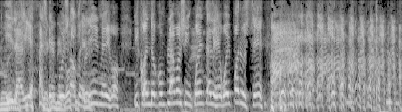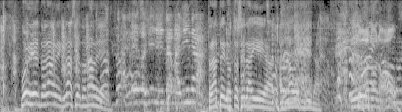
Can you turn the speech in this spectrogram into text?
no y la así, vieja qué se puso usted. feliz, me dijo, y cuando cumplamos 50 le dije, voy por usted. Muy bien, Donave, gracias, Donave. Hasta luego, señorita Marina. Trate de no toser ahí eh, al, al lado de Marina. No, no, no.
